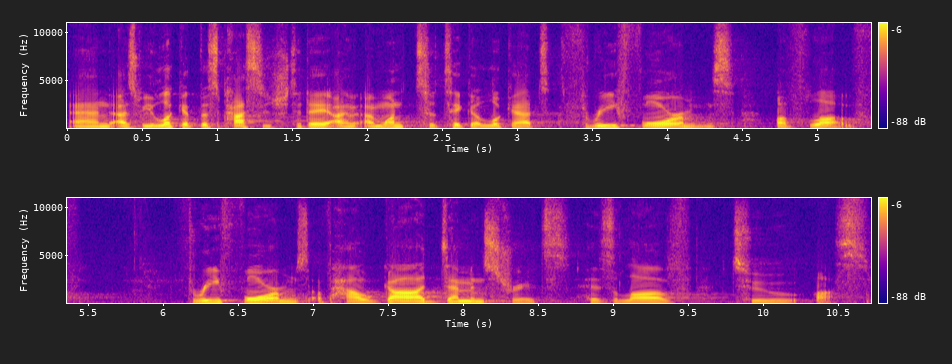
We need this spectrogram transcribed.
And as we look at this passage today, I, I want to take a look at three forms of love. Three forms of how God demonstrates his love to us.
